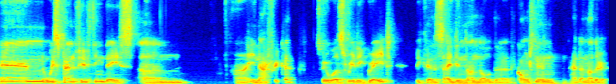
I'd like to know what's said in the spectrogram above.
and we spent 15 days um, uh, in Africa. So it was really great because I did not know the, the continent, had another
